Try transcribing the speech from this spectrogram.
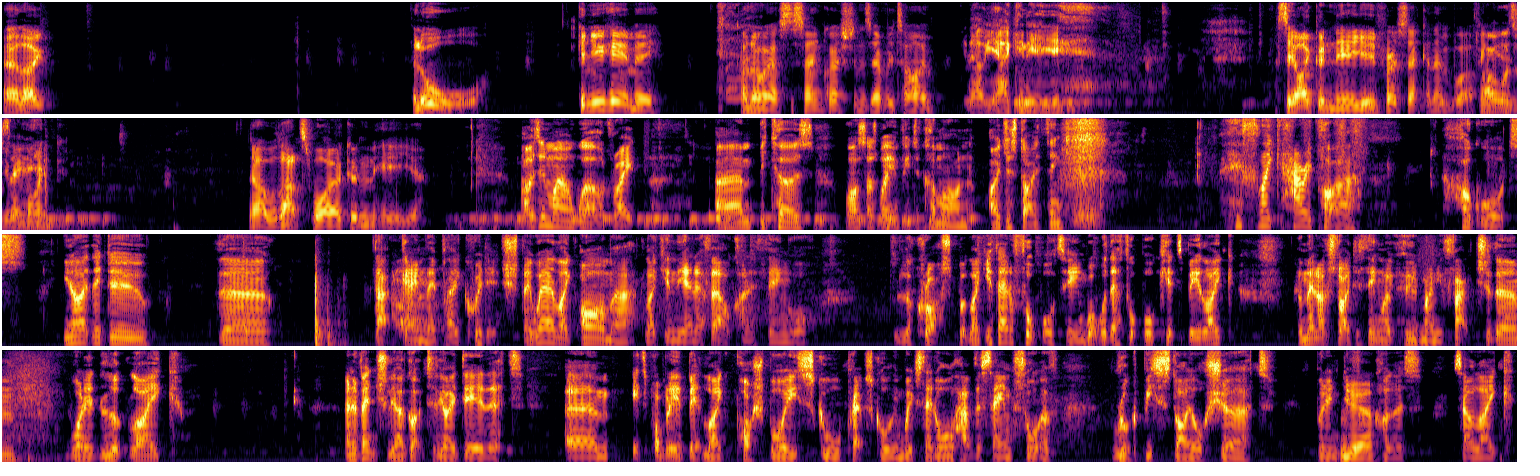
Hello. Hello. Can you hear me? I know I ask the same questions every time. Oh yeah, I can hear you. See, I couldn't hear you for a second then, but I think I it was your mic. Oh, well, that's why I couldn't hear you. I was in my own world, right? Um, because whilst I was waiting for you to come on, I just started thinking if, like, Harry Potter, Hogwarts, you know, like they do the that game they play, Quidditch. They wear like armor, like in the NFL kind of thing, or lacrosse. But like, if they had a football team, what would their football kits be like? And then I started to think like who'd manufacture them, what it looked like, and eventually I got to the idea that um, it's probably a bit like posh boy school, prep school, in which they'd all have the same sort of rugby style shirt, but in different Yeah. colours. So like,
